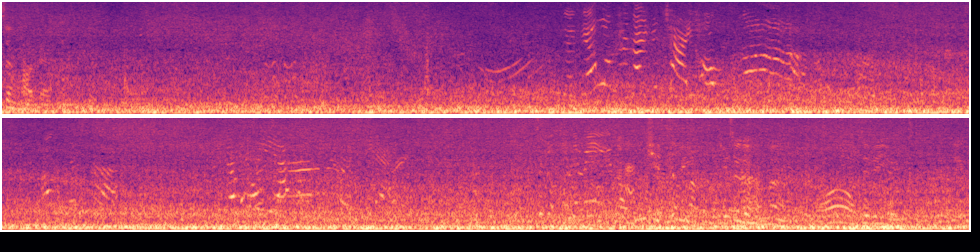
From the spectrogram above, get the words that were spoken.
正好在喷。姐姐，我看到一个彩虹了。哦，真的。这不一样，这个比那边一个蓝犬更猛，我觉这个很猛。哦，这边有一个这个。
